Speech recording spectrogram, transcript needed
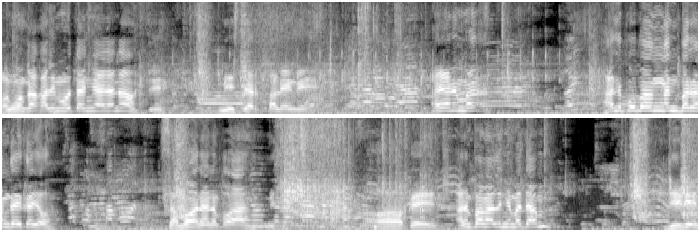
Huwag mong kakalimutan yan, ano, si Mr. Palengke. Ay, ano, ano po bang an barangay kayo? Samon. Samon, ano po ah? Okay. Anong pangalan niyo, madam? Jilin.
